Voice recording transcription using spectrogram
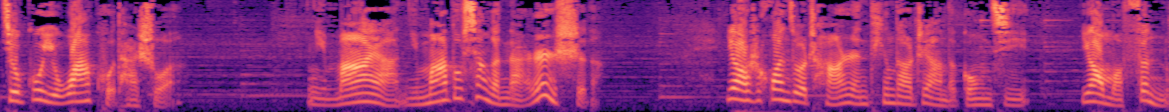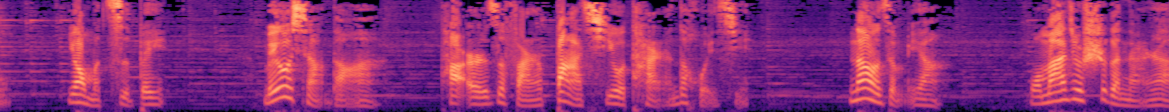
就故意挖苦他说：“你妈呀，你妈都像个男人似的。”要是换做常人听到这样的攻击，要么愤怒，要么自卑。没有想到啊，他儿子反而霸气又坦然的回击：“那又怎么样？我妈就是个男人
